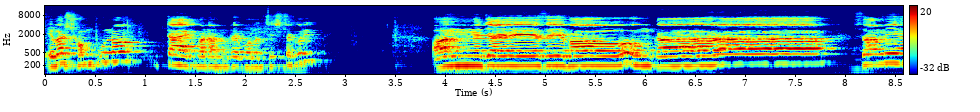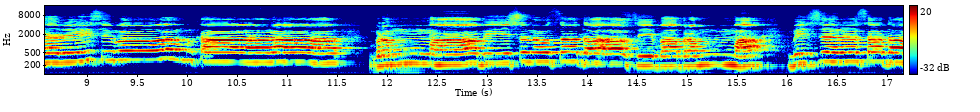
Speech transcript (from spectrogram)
এবার সম্পূর্ণটা একবার আমরা বলার চেষ্টা করি। অং জয় শিব ওমকারা, স্বামী হরি শিব ওমকারা, ব্রহ্মা বিষ্ণু সদা শিব, ব্রহ্মা বিষ্ণু সদা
